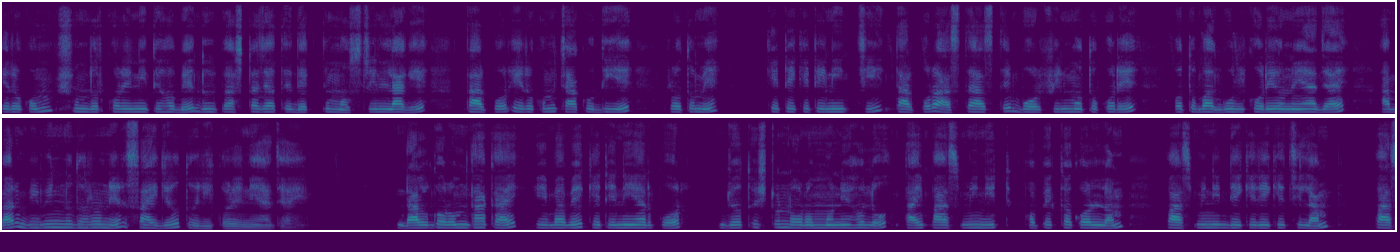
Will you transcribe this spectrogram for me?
এরকম সুন্দর করে নিতে হবে। দুই পাশটা যাতে দেখতে মসৃণ লাগে। তারপর এরকম চাকু দিয়ে প্রথমে কেটে কেটে নিচ্ছি। তারপর আস্তে আস্তে বরফির মতো করে অথবা গুল করেও নেওয়া যায়। আবার বিভিন্ন ধরনের সাইজেও তৈরি করে নেওয়া যায়। ডাল গরম থাকায় এভাবে কেটে নেওয়ার পর যথেষ্ট নরম মনে হলো। তাই পাঁচ মিনিট অপেক্ষা করলাম। পাঁচ মিনিট ঢেকে রেখেছিলাম। পাঁচ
